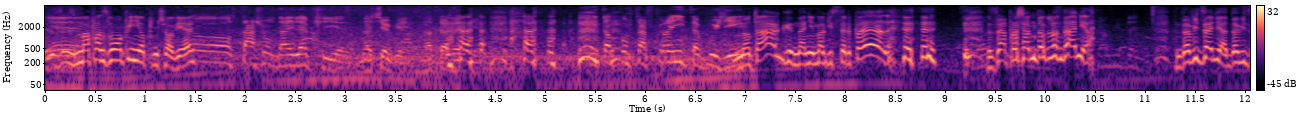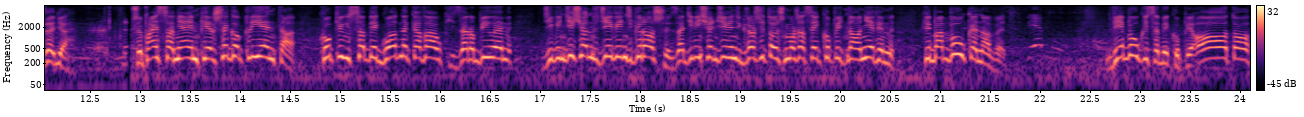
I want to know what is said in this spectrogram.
Nie, Z- nie. Ma pan złą opinię o Pińczowie? To Staszów najlepszy jest dla ciebie na terenie. I to puszcza w kronice później. No tak, na niemagister.pl. Zapraszam do oglądania. Do widzenia, do widzenia. Proszę Państwa, miałem pierwszego klienta. Kupił sobie głodne kawałki. Zarobiłem 99 groszy. Za 99 groszy to już można sobie kupić, no nie wiem, chyba bułkę nawet. Dwie bułki sobie kupię. O, to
